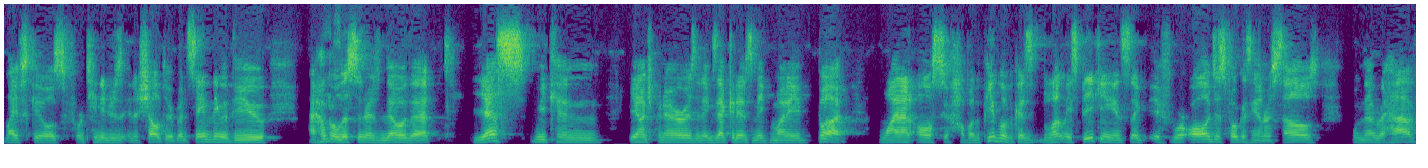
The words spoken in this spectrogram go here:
life skills for teenagers in a shelter. But same thing with you. I hope our listeners know that yes, we can be entrepreneurs and executives, make money, but why not also help other people? Because bluntly speaking, it's like if we're all just focusing on ourselves, we'll never have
